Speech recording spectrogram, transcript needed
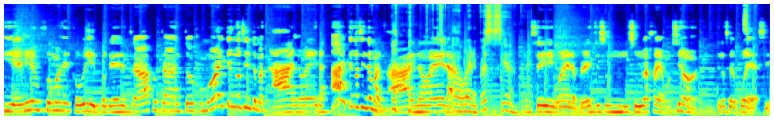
Y el mío fue más el COVID, porque en el trabajo estaban todos como, ay, tengo síntomas, ay, no era, ay, tengo síntomas, ay, no era. ah, bueno, pero eso siempre. Sí, bueno, pero este es un sub baja de emoción, que no se puede así.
